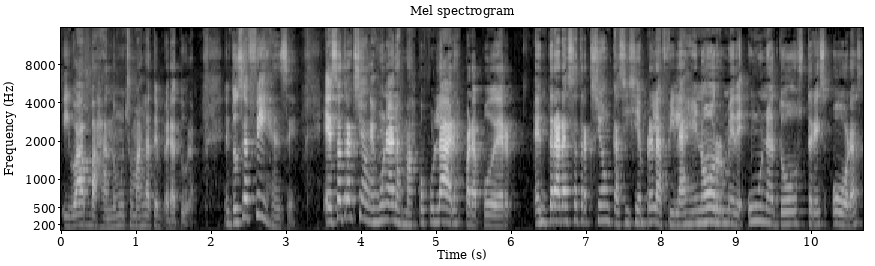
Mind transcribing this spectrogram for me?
iba bajando mucho más la temperatura. Entonces, fíjense, esa atracción es una de las más populares para poder entrar a esa atracción, casi siempre la fila es enorme de una, dos, tres horas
